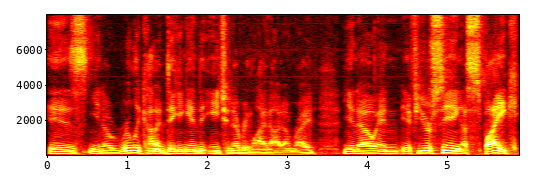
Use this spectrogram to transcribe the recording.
is you know really kind of digging into each and every line item, right? You know, and if you're seeing a spike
